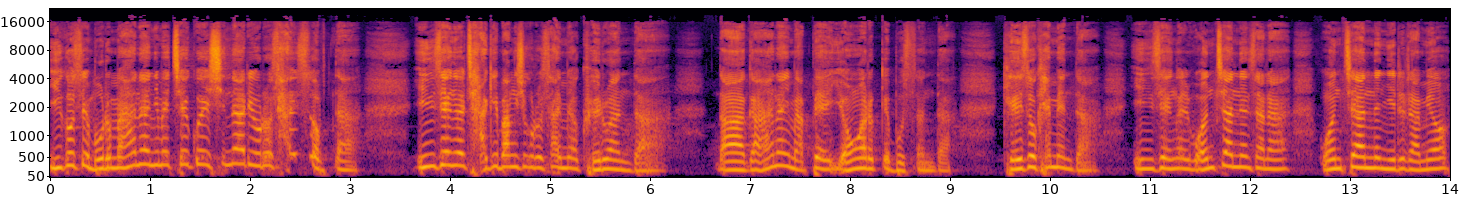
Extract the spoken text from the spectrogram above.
이것을 모르면 하나님의 최고의 시나리오로 살 수 없다. 인생을 자기 방식으로 살며 괴로한다. 나아가 하나님 앞에 영화롭게 못 산다. 계속 헤맨다. 인생을 원치 않는 사람, 원치 않는 일을 하며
